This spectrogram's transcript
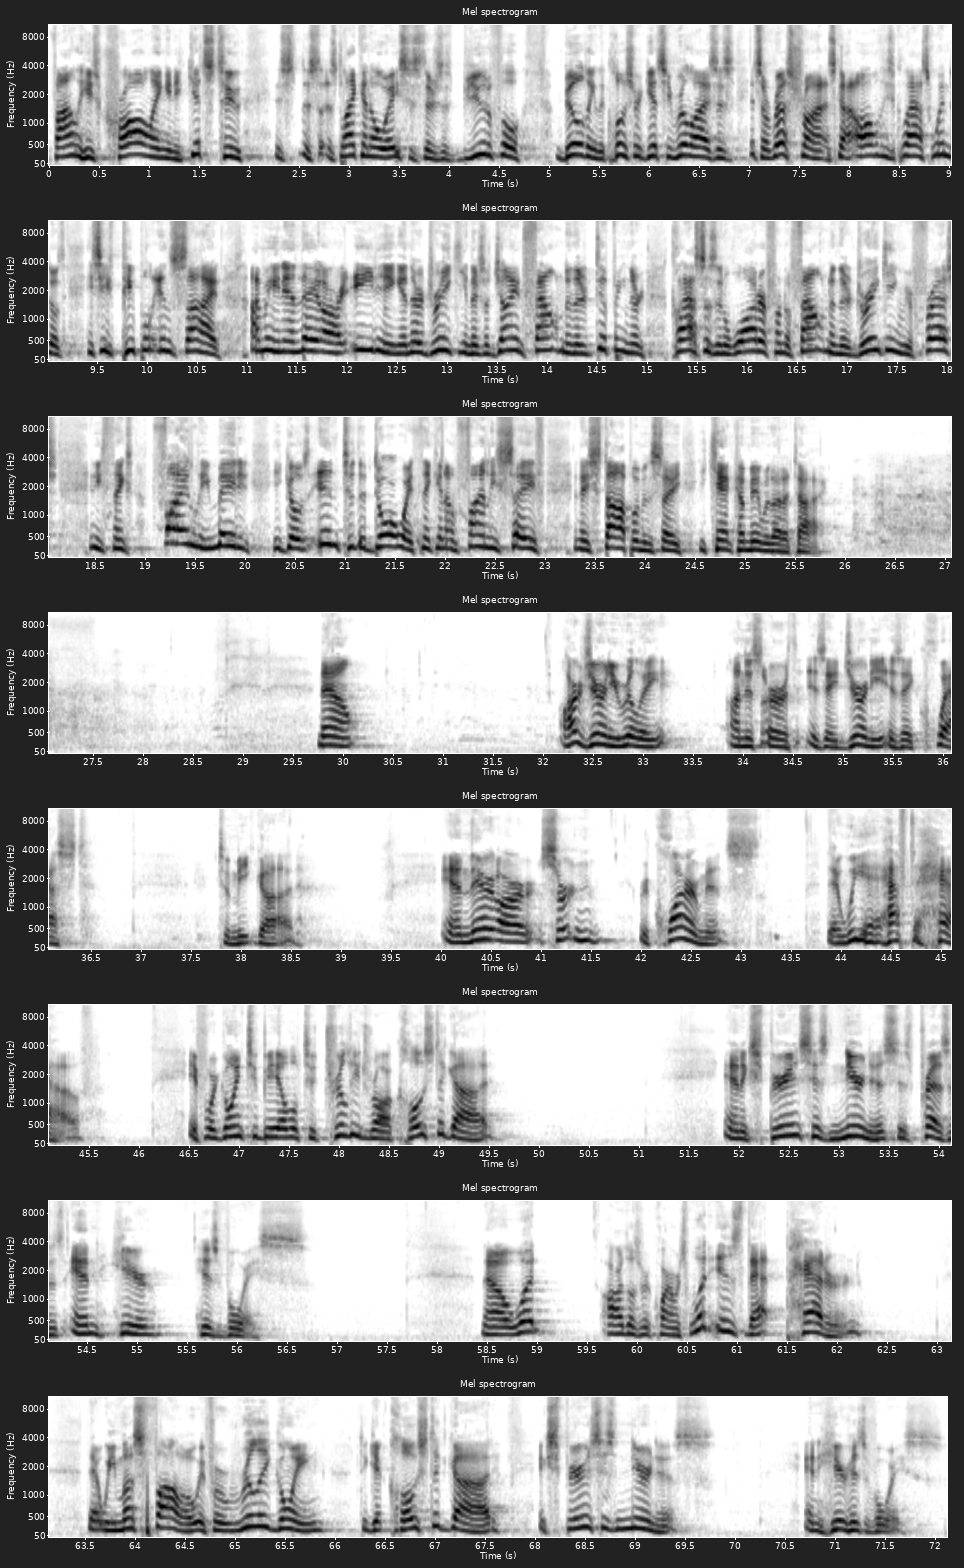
Finally, he's crawling and he gets to this, it's like an oasis. There's this beautiful building. The closer he gets, he realizes it's a restaurant. It's got all these glass windows. He sees people inside. I mean, and they are eating and they're drinking. There's a giant fountain and they're dipping their glasses in water from the fountain and they're drinking, refreshed. And he thinks, finally made it. He goes into the doorway thinking, I'm finally safe. And they stop him and say, You can't come in without a tie. Now, our journey really on this earth is a journey, is a quest to meet God. And there are certain requirements that we have to have if we're going to be able to truly draw close to God and experience His nearness, His presence, and hear His voice. Now, what are those requirements? What is that pattern that we must follow if we're really going to get close to God, experience His nearness, and hear His voice?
